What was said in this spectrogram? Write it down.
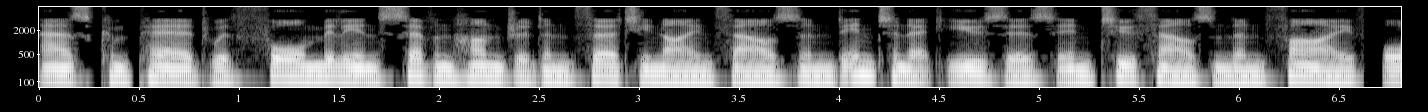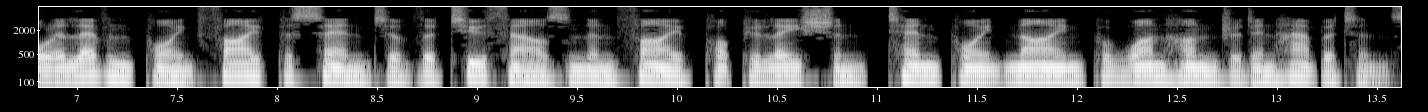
as compared with 4,739,000 Internet users in 2005, or 11.5% of the 2005 population 10.9 per 100 inhabitants.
